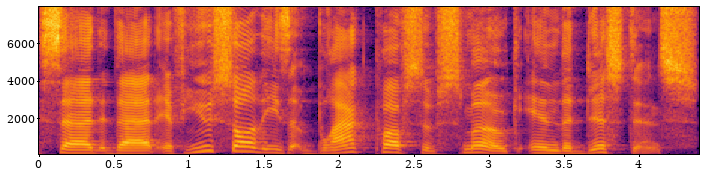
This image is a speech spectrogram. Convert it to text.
said that if you saw these black puffs of smoke in the distance,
